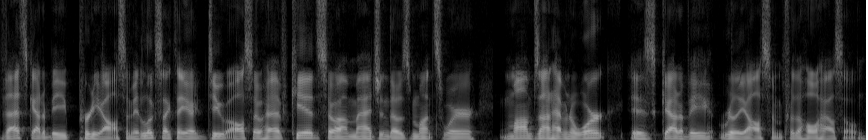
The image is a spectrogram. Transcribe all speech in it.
that's got to be pretty awesome. It looks like they do also have kids. So I imagine those months where mom's not having to work is got to be really awesome for the whole household.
